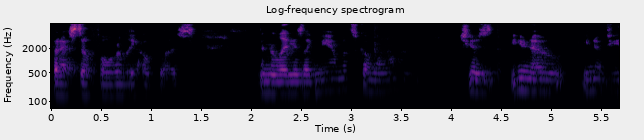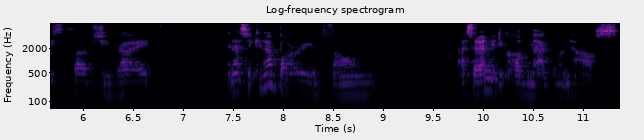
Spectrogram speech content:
but I still feel really hopeless. And the lady's like, "Man, what's going on?" She goes, "You know, you know, Jesus loves you, right?" And I said, "Can I borrow your phone?" I said, "I need to call the Magdalen House."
